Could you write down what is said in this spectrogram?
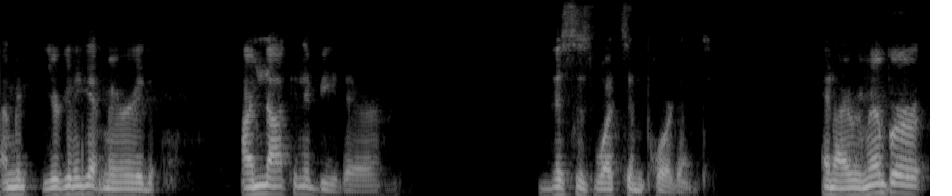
I mean, you're going to get married. I'm not going to be there. This is what's important. And I remember,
